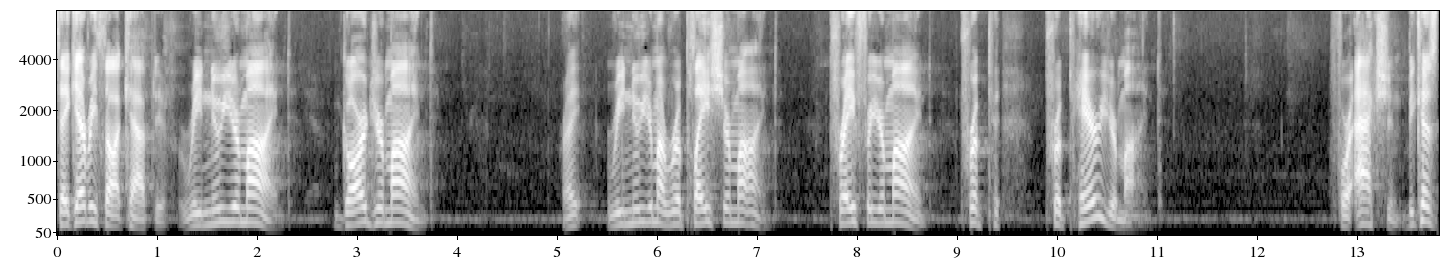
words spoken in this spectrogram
Take every thought captive. Renew your mind. Guard your mind. Right? Renew your mind. Replace your mind. Pray for your mind. Pre- prepare your mind for action. Because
